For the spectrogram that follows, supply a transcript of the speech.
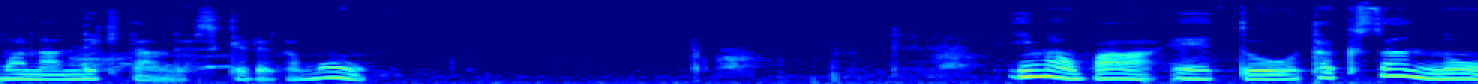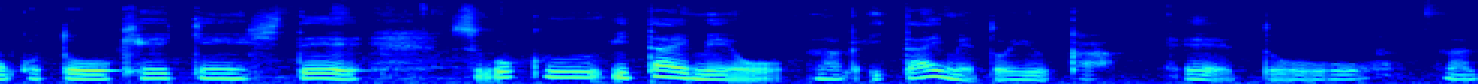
学んできたんですけれども今は、えーとたくさんのことを経験してすごく痛い目をなんか痛い目というかえっ、ー、と何て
